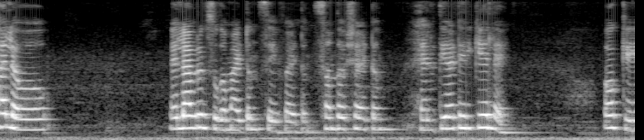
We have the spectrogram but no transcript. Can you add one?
ഹലോ. എല്ലാവരും സുഖമായിട്ടും സേഫായിട്ടും സന്തോഷമായിട്ടും ഹെൽത്തി ആയിട്ടിരിക്കുകയല്ലേ? ഓക്കെ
